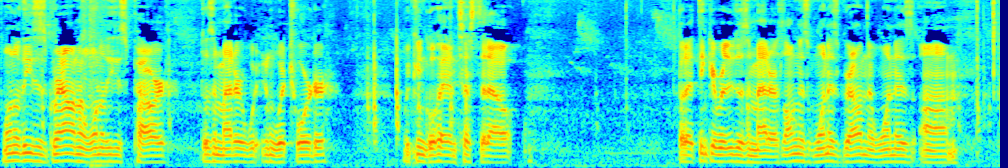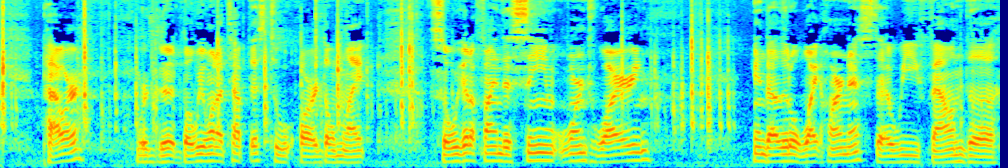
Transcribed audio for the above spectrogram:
One of these is ground and one of these is power. Doesn't matter in which order. We can go ahead and test it out. But I think it really doesn't matter. As long as one is ground and one is um, power, we're good. But we want to tap this to our dome light. So we got to find the same orange wiring in that little white harness that we found the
